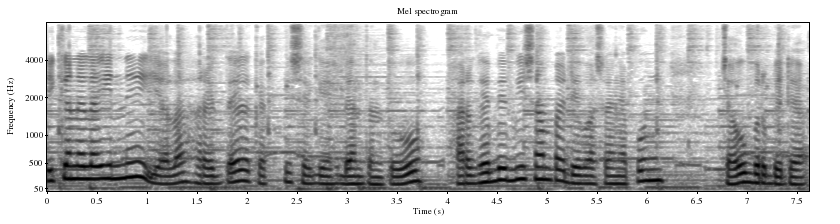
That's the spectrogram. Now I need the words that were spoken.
Ikan lele ini ialah red tail catfish ya guys dan tentu harga baby sampai dewasanya pun jauh berbeda.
